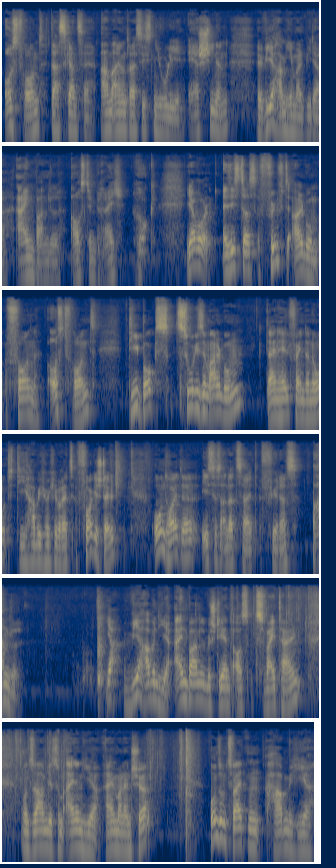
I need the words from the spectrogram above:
Ostfront, das Ganze am 31. Juli erschienen. Wir haben hier mal wieder ein Bundle aus dem Bereich Rock. Jawohl, es ist das fünfte Album von Ostfront. Die Box zu diesem Album, Dein Helfer in der Not, die habe ich euch ja bereits vorgestellt. Und heute ist es an der Zeit für das Bundle. Ja, wir haben hier ein Bundle bestehend aus zwei Teilen. Und zwar haben wir zum einen hier einmal ein Shirt und zum zweiten haben wir hier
